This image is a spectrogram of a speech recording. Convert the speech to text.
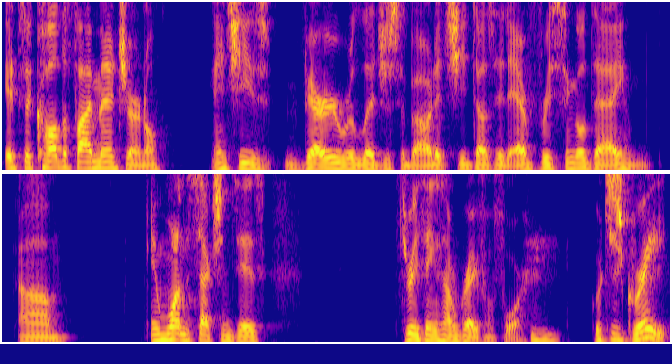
it's a call the five minute journal and she's very religious about it she does it every single day um and one of the sections is three things i'm grateful for Mhm. Which is great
